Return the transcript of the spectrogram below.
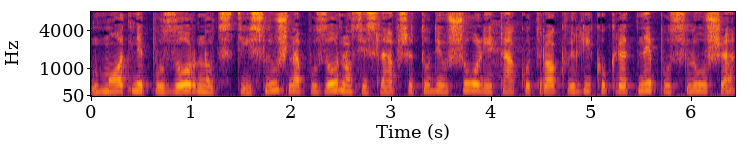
motne pozornosti, slušna pozornost je slabša, tudi v šoli tako otrok veliko krat ne posluša,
